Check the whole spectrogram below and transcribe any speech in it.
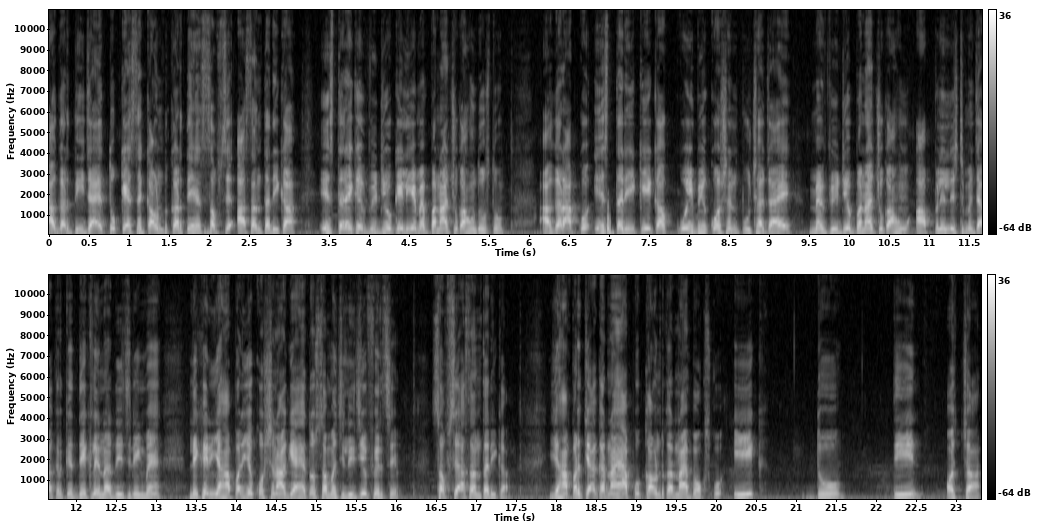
अगर दी जाए तो कैसे काउंट करते हैं? सबसे आसान तरीका। इस तरह के वीडियो के लिए मैं बना चुका हूँ दोस्तों। अगर आपको इस तरीके का कोई भी क्वेश्चन पूछा जाए, मैं वीडियो बना चुका हूँ, आप प्लेलिस्ट में जाकर के देख लेना रीजनिंग में। लेकिन यहाँ पर ये क्वेश्चन आ गया है तो समझ लीजिए फिर से। सबसे आसान तरीका, यहाँ पर क्या करना है, आपको काउंट करना है बॉक्स को। एक, दो, तीन और चार।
